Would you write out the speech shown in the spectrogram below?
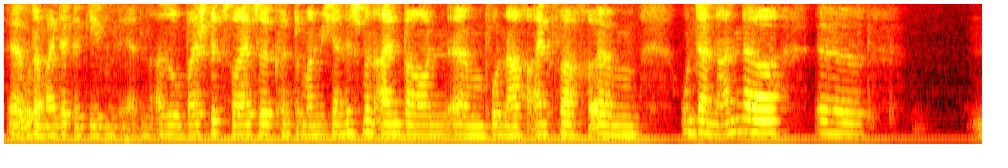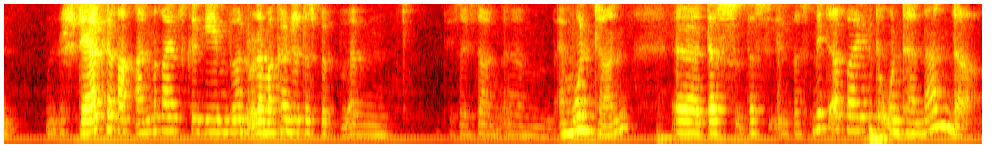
äh, oder weitergegeben werden. Also beispielsweise könnte man Mechanismen einbauen, ähm, wonach einfach ähm, untereinander äh, stärkerer Anreiz gegeben wird oder man könnte das, ähm, wie soll ich sagen, ähm, ermuntern, dass, dass, dass Mitarbeitende untereinander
